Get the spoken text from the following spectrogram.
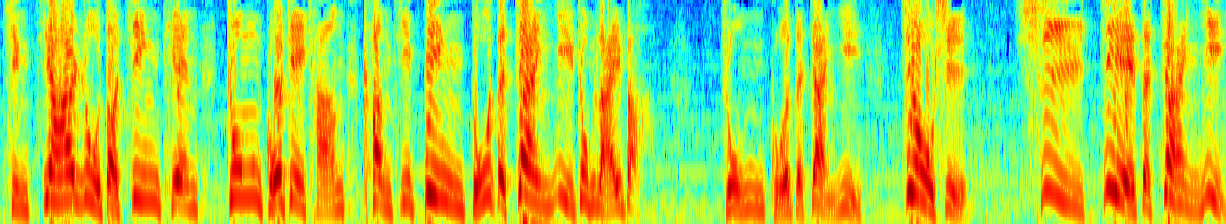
请加入到今天中国这场抗击病毒的战役中来吧！中国的战役就是世界的战役。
